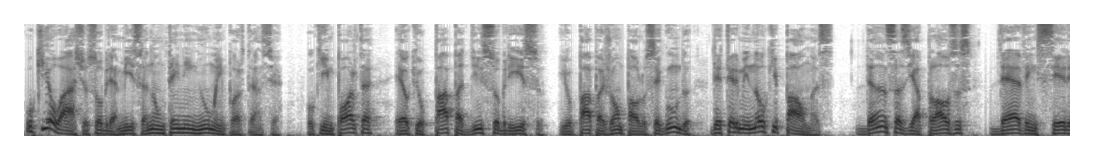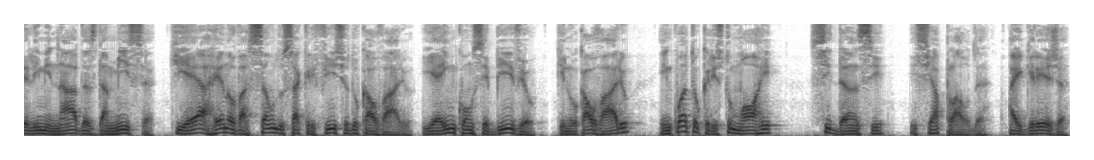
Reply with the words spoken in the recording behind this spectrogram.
O que eu acho sobre a missa não tem nenhuma importância. O que importa é o que o Papa diz sobre isso, e o Papa João Paulo II determinou que palmas, danças e aplausos devem ser eliminadas da missa, que é a renovação do sacrifício do Calvário. E é inconcebível que no Calvário, enquanto Cristo morre, se dance e se aplauda. A Igreja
